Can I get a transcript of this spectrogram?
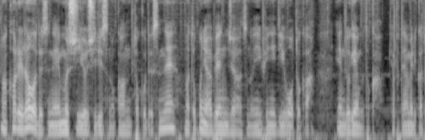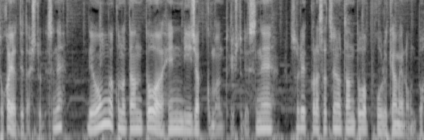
まあ、彼らはですね、MCU シリーズの監督ですね。まあ、特にアベンジャーズのインフィニティ・ウォーとか、エンドゲームとか、キャプテンアメリカとかやってた人ですね。で、音楽の担当はヘンリー・ジャックマンという人ですね。それから撮影の担当はポール・キャメロンと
